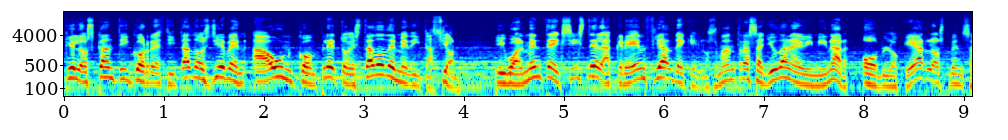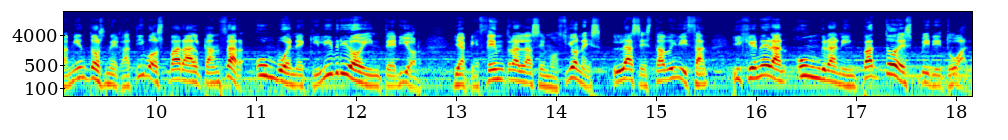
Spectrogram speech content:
que los cánticos recitados lleven a un completo estado de meditación. Igualmente existe la creencia de que los mantras ayudan a eliminar o bloquear los pensamientos negativos para alcanzar un buen equilibrio interior, ya que centran las emociones, las estabilizan y generan un gran impacto espiritual.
